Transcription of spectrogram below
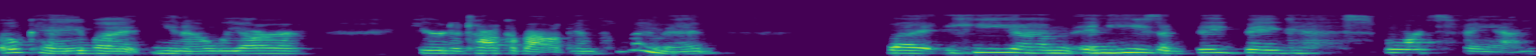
okay but you know we are here to talk about employment. But he um and he's a big big sports fan.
